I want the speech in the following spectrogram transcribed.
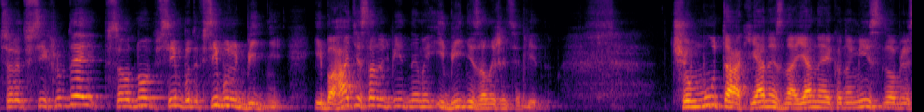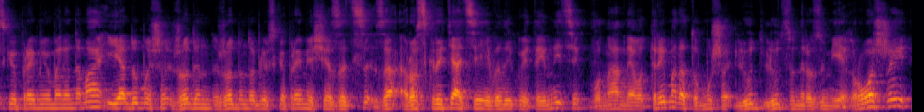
серед всіх людей, все одно всім буде, всі будуть бідні. І багаті стануть бідними, і бідні залишаться бідними. Чому так? Я не знаю. Я не економіст, Нобелівської премії у мене немає, і я думаю, що жоден, жодна Нобелівська премія ще за, ц- за розкриття цієї великої таємниці вона не отримана, тому що люд, людство не розуміє. Гроші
